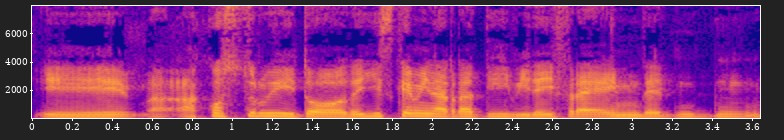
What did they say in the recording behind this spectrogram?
eh, ha costruito degli schemi narrativi, dei frame, de,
